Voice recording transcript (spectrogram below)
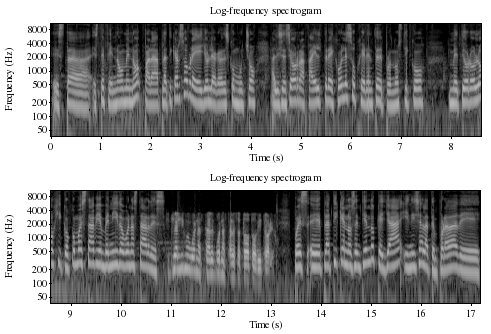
esta, este fenómeno. Para platicar sobre ello, le agradezco mucho al licenciado Rafael Trejo, él es subgerente de pronóstico meteorológico. ¿Cómo está? Bienvenido, buenas tardes. Sí, muy buenas tardes, buenas tardes a todo tu auditorio. Pues eh, platíquenos, entiendo que ya inicia la temporada de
